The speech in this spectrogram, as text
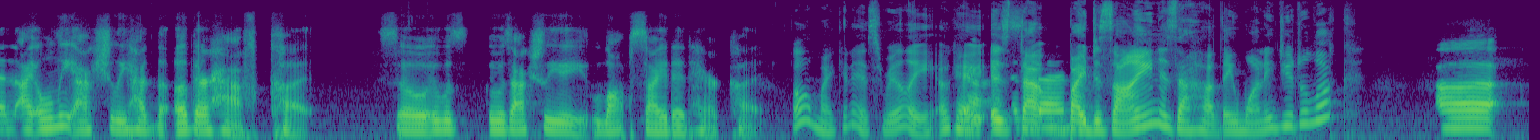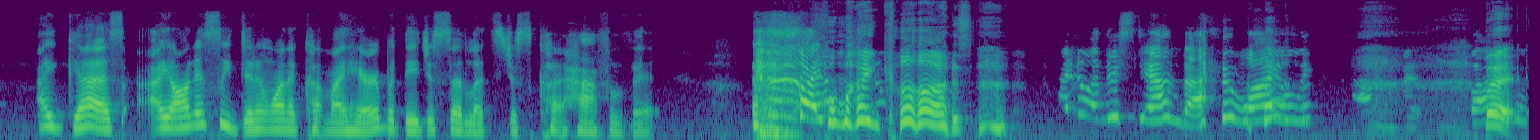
and I only actually had the other half cut. So it was it was actually a lopsided haircut. Oh my goodness! Really? Okay. Yeah, Is and that then- by design? Is that how they wanted you to look? Uh, I guess I honestly didn't want to cut my hair, but they just said let's just cut half of it. Oh my gosh! I don't understand that. Why only half of it? Why But-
